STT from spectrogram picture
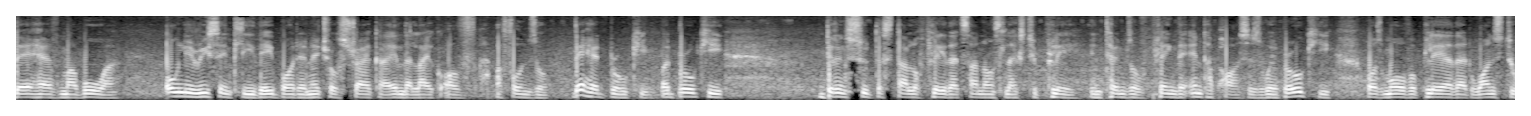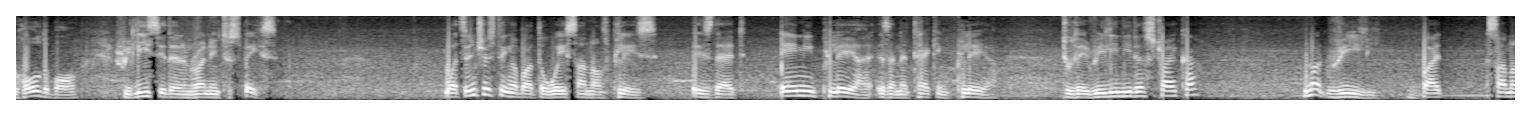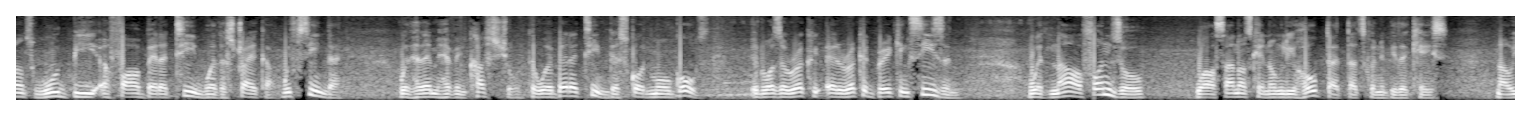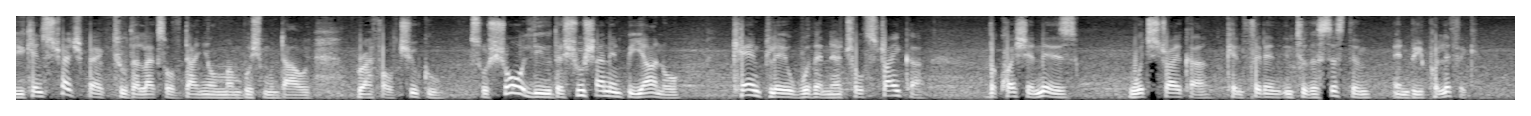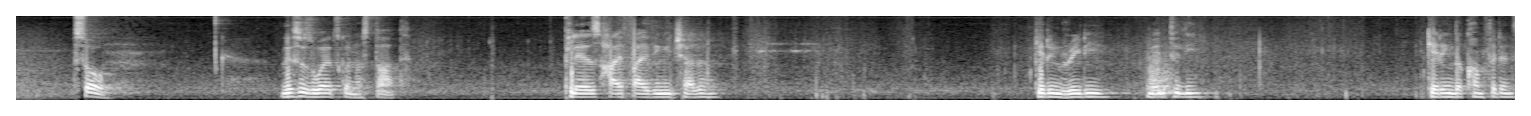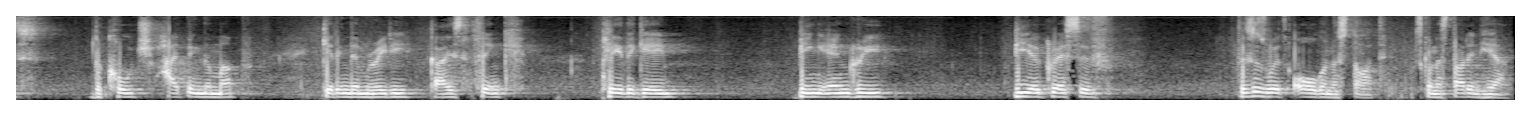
they have Mabua. Only recently they bought a natural striker in the like of Affonso. They had Brockie, but Brockie didn't suit the style of play that Sundowns likes to play in terms of playing the interpasses, where Brockie was more of a player that wants to hold the ball, release it, and run into space. What's interesting about the way Sundowns plays is that any player is an attacking player. Do they really need a striker? Not really, but Sundowns would be a far better team with a striker. We've seen that with them having Castro. They were a better team. They scored more goals. It was a record, a record-breaking season. With now Affonso, well, Sundowns can only hope that that's going to be the case. Now you can stretch back to the likes of Daniel Mambush Mudau, Rafael Chukwu. So surely the Shoeshine and Piano can play with a natural striker. The question is, which striker can fit in, into the system and be prolific? So, this is where it's going to start. Players high fiving each other, getting ready mentally, getting the confidence, the coach hyping them up, getting them ready. Guys, think, play the game, being angry, be aggressive. This is where it's all going to start. It's going to start in here.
